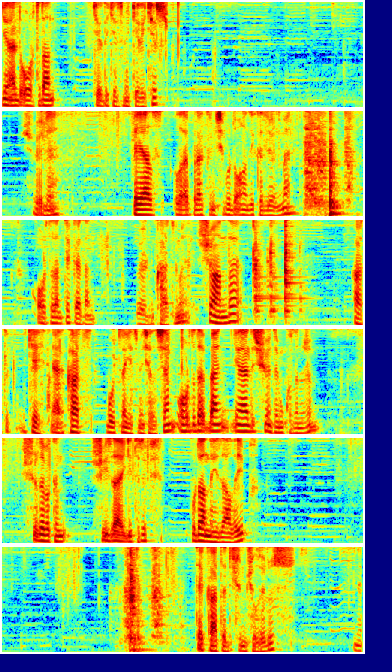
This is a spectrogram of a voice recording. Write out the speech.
genelde ortadan bir kere de kesmek gerekir. Şöyle beyaz olarak bıraktığım için burada ona dikkat ediyorum ben. Ortadan tekrardan böldüm kartımı. Şu anda artık dikey yani kart boyutuna geçmeye çalışacağım. Orada da ben genelde şu yöntemi kullanırım. Şurada bakın şu hizaya getirip buradan da hizalayıp tek karta düşürmüş oluyoruz. Yine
